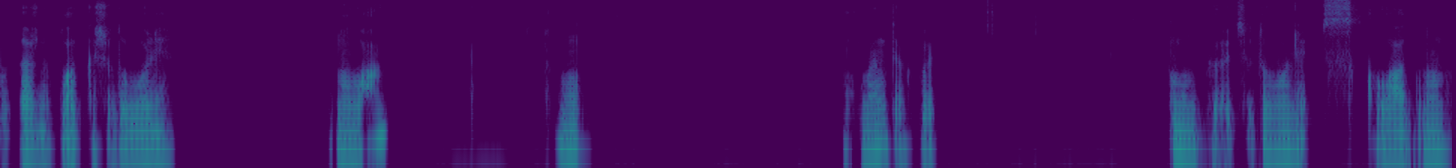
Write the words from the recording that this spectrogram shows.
Монтажна платка ще доволі нова, тому елементи монтуються доволі складно.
